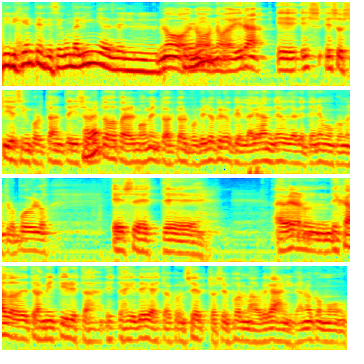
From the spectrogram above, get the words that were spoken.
dirigentes de segunda línea del... No, no, no, era, eh, es, eso sí es importante y sobre todo para el momento actual, porque yo creo que la gran deuda que tenemos con nuestro pueblo es este, haber dejado de transmitir estas, estas ideas, estos conceptos en forma orgánica, ¿no? como,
